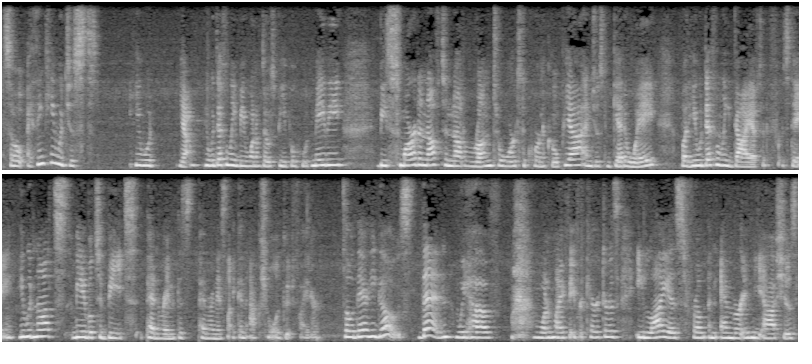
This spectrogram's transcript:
So I think he would just, he would, yeah, he would definitely be one of those people who would maybe be smart enough to not run towards the cornucopia and just get away, but he would definitely die after the first day. He would not be able to beat Penryn because Penryn is like an actual good fighter. So there he goes. Then we have one of my favorite characters, Elias from An Ember in the Ashes,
